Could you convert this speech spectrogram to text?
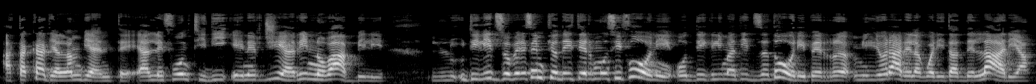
attaccati all'ambiente e alle fonti di energia rinnovabili, l'utilizzo per esempio dei termosifoni o dei climatizzatori per migliorare la qualità dell'aria,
